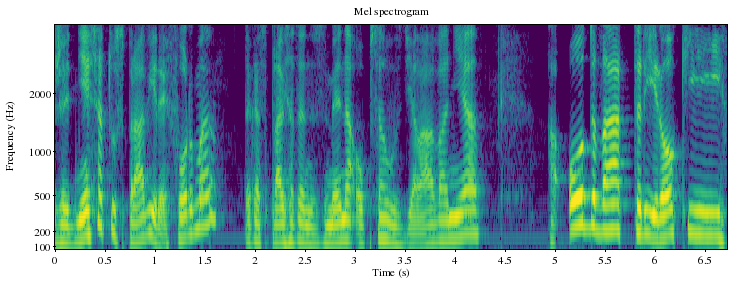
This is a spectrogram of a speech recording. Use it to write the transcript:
že dnes sa tu spraví reforma, taká spraví sa ten zmena obsahu vzdelávania a o 2-3 roky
